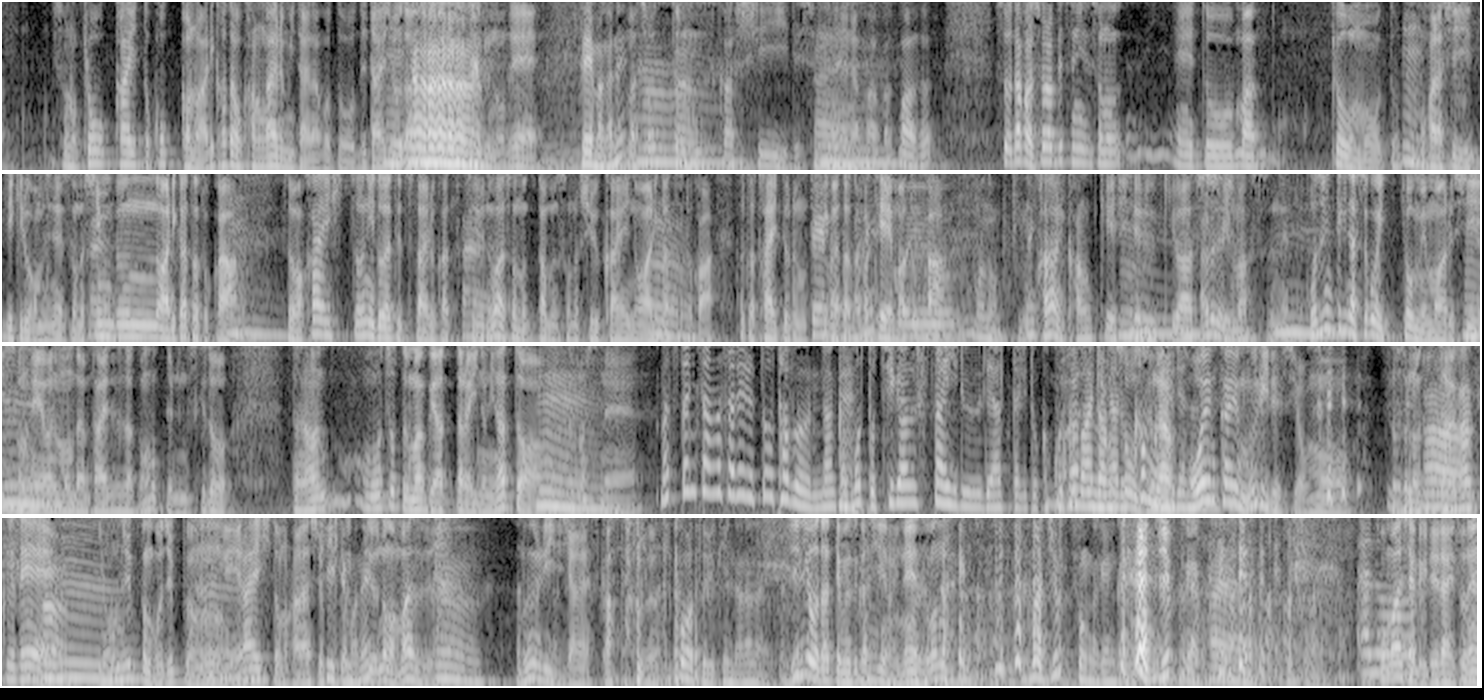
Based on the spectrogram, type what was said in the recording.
その教会と国家の在り方を考えるみたいなことで大冗談が来るので、テーマがね。まあ、ちょっと難しいですよね、うんなかなか、まあ、そうだからそれは別にその、えーとまあ、今日もお話できるかもしれないです、その新聞の在り方とか、その若い人にどうやって伝えるかっていうのは、はいその多分その集会の在り方とか、あとはタイトルの付け方とか、ねテーマとか。かなり関係してる気はしますね、うん。個人的にはすごい興味もあるし、うん。その平和の問題も大切だと思ってるんですけど、もうちょっとうまくやったらいいのになとは思ってますね。松谷さんがされると、多分なんかもっと違うスタイルであったりとか、言葉になるかもしれない。講演会無理理ですよ、もう。その座学でうん。40分、50分、偉い人の話を聞聞いてもねくっていうのがまずうん無理じゃないですか、多分。聞こうという気にならない。授業だって難しいのにね、そんな。まあ10分が限界です。10分がはいはいはい10分あのコマーシャル入れないとね。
